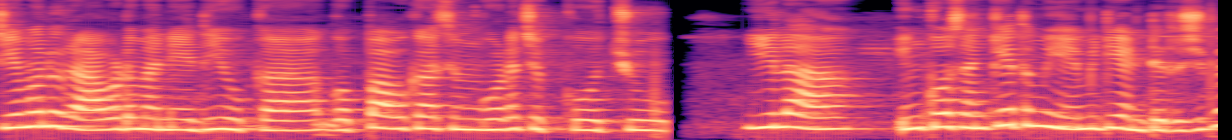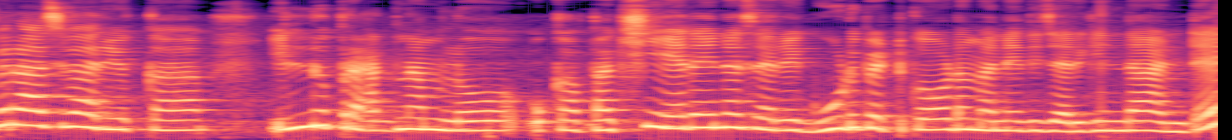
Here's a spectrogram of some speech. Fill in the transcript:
చీమలు రావడం అనేది ఒక గొప్ప అవకాశం కూడా చెప్పుకోవచ్చు. ఇలా ఇంకో సంకేతం ఏమిటి అంటే వృషభ వారి యొక్క ఇల్లు ప్రాంగణంలో ఒక పక్షి ఏదైనా సరే గూడు పెట్టుకోవడం అనేది జరిగిందా అంటే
